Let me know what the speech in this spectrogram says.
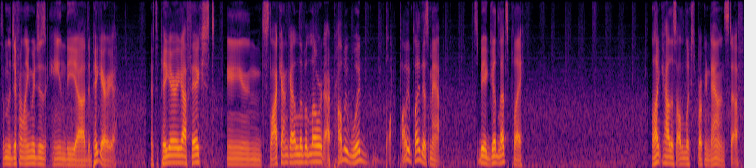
some of the different languages and the, uh, the pig area. If the pig area got fixed and slot count got a little bit lowered, I probably would probably play this map. This would be a good let's play. I like how this all looks broken down and stuff.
